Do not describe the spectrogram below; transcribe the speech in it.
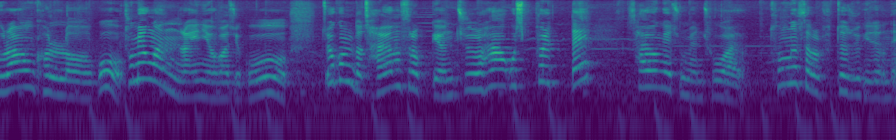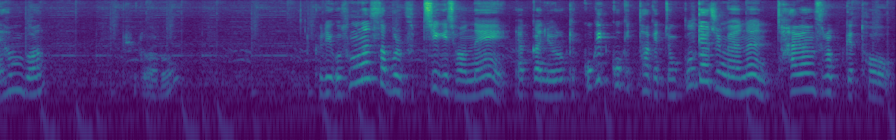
브라운 컬러고 투명한 라인이어가지고 조금 더 자연스럽게 연출하고 싶을 때 사용해주면 좋아요. 속눈썹을 붙여주기 전에 한번 뷰러로 그리고 속눈썹을 붙이기 전에 약간 이렇게 꼬깃꼬깃하게 좀 꾸겨주면 은 자연스럽게 더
